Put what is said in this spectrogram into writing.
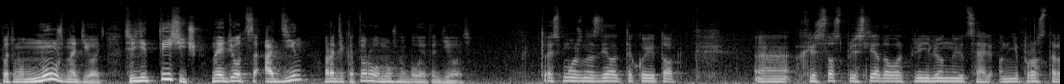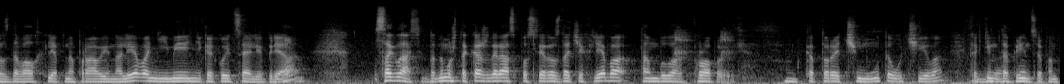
Поэтому нужно делать. Среди тысяч найдется один, ради которого нужно было это делать. То есть можно сделать такой итог. Э, Христос преследовал определенную цель. Он не просто раздавал хлеб направо и налево, не имея никакой цели при этом. Согласен, потому что каждый раз после раздачи хлеба там была проповедь которая чему-то учила, каким-то Да. принципам.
